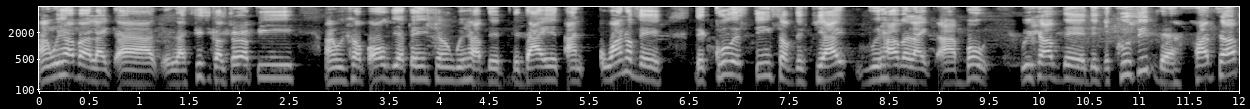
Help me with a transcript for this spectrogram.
and we have a like a, like physical therapy, and we have all the attention. We have the, the diet, and one of the the coolest things of the PI, we have a, like a boat. We have the the jacuzzi, the hot tub,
